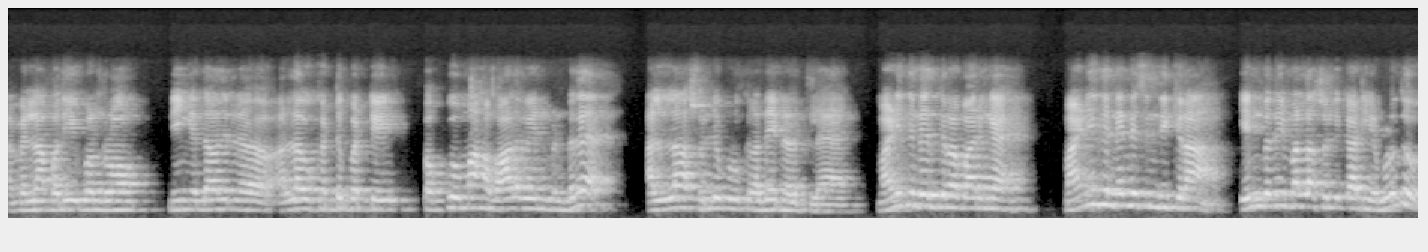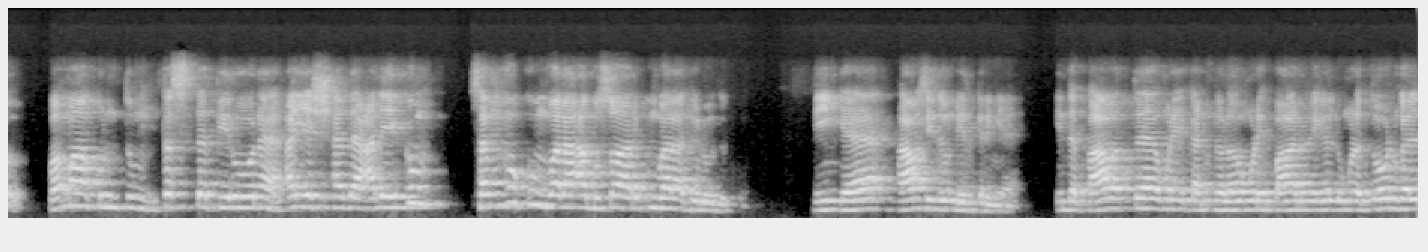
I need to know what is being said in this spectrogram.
நம்ம எல்லாம் பதிவு பண்றோம். நீங்க ஏதாவது அல்லாவு கட்டுப்பட்டு பக்குவமாக வாழ வேண்டும் என்பதை அல்லாஹ் சொல்லிக் கொடுக்குற அதே நேரத்துல மனிதன் இருக்கிற பாருங்க. மனிதன் என்ன சிந்திக்கிறான் என்பதையும் அல்லாஹ் சொல்லி காட்டிய பொழுது வமா குந்தும் தஸ்ததிரூன ஐயஷத அலைக்கும் சம்முக்கும் வர அபுசாருக்கும் வர ஜுலூதுக்கும் நீங்க பாவம் செய்து கொண்டு இருக்கிறீங்க இந்த பாவத்தை உங்களுடைய கண்களோ உங்களுடைய பார்வைகள் உங்களுடைய தோள்கள்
